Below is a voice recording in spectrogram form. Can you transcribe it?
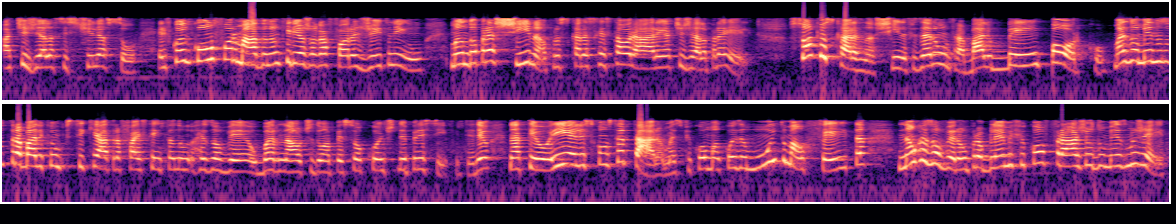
A tigela se estilhaçou. Ele ficou inconformado, não queria jogar fora de jeito nenhum. Mandou para a China para os caras restaurarem a tigela para ele. Só que os caras na China fizeram um trabalho bem porco. Mais ou menos o trabalho que um psiquiatra faz tentando resolver o burnout de uma pessoa com antidepressivo, entendeu? Na teoria eles consertaram, mas ficou uma coisa muito mal feita, não resolveram o problema e ficou frágil do mesmo jeito.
